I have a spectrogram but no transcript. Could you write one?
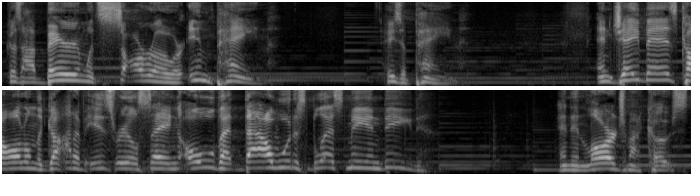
because I bear him with sorrow or in pain. He's a pain. And Jabez called on the God of Israel, saying, Oh, that thou wouldest bless me indeed, and enlarge my coast,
